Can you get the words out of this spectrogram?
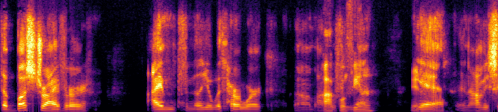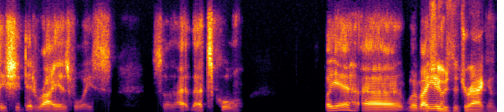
the bus driver i'm familiar with her work um Awkwafina. yeah. Yeah. and obviously she did raya's voice so that that's cool but yeah uh what about And you she was the dragon.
